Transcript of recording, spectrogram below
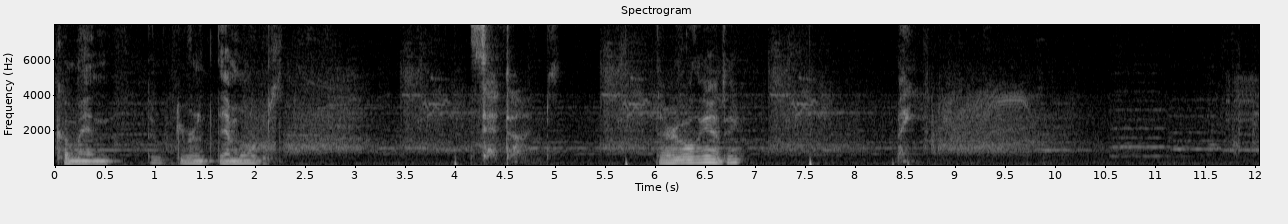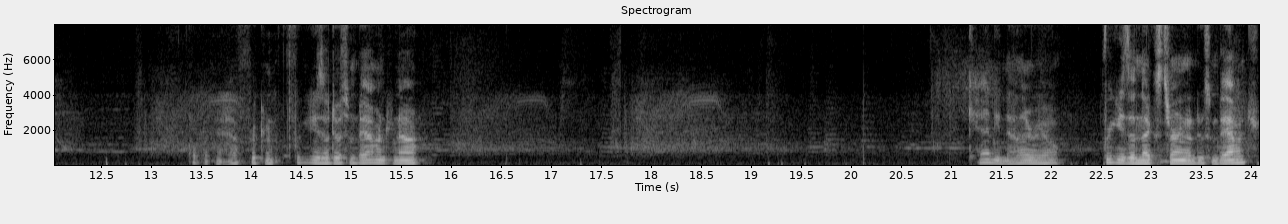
come in, get rid of the damn orbs. Sad times. There it goes again, see? Hope I can have freaking freeze will do some damage now. Candy now, there we go. Freaky's the next turn to do some damage.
